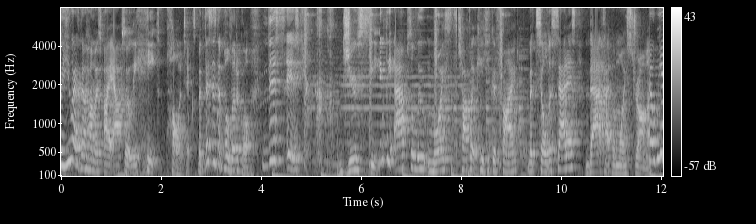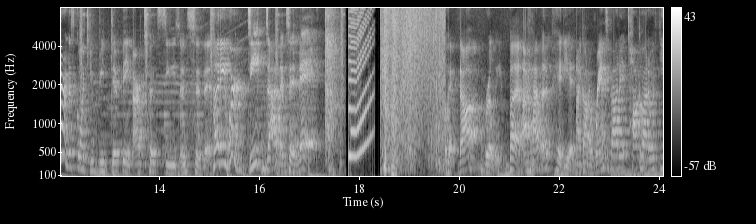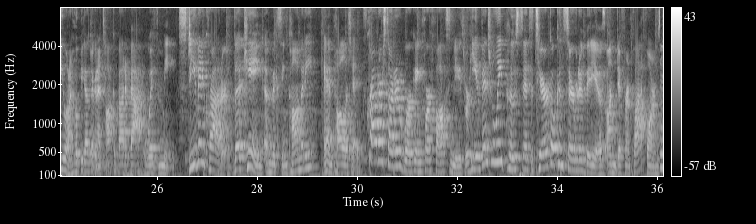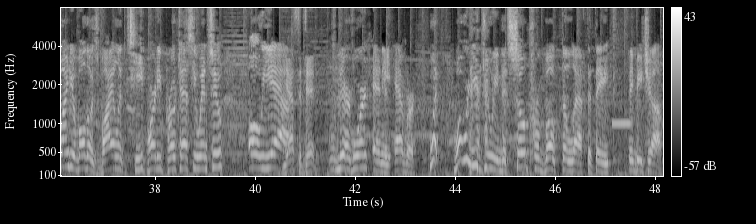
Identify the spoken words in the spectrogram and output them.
So you guys know how much I absolutely hate politics, but this isn't political. This is juicy. I think the absolute moist chocolate cake you could find, Matilda status, that type of moist drama. No, we aren't just going to be dipping our tootsies into this. Honey, we're deep diving today. Okay, not really, but I have an opinion. I got to rant about it, talk about it with you, and I hope you guys are gonna talk about it back with me. Steven Crowder, the king of mixing comedy and politics. Crowder started working for Fox News where he eventually posted satirical conservative videos on different platforms. Remind you of all those violent Tea Party protests you went to? Oh yeah. Yes, it did. There weren't any ever. What what were you doing that so provoked the left that they they beat you up?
